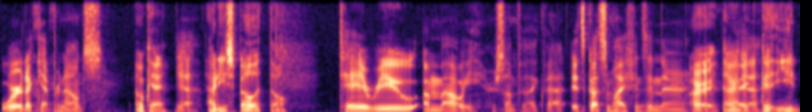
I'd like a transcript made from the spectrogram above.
word I can't pronounce. okay. Yeah. How do you spell it though? Te Riu Amaui or something like that. It's got some hyphens in there. All right. All right, Yeah. good. You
